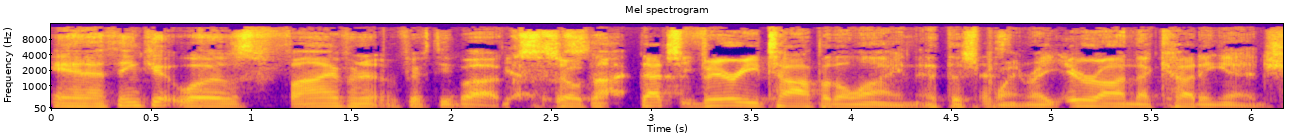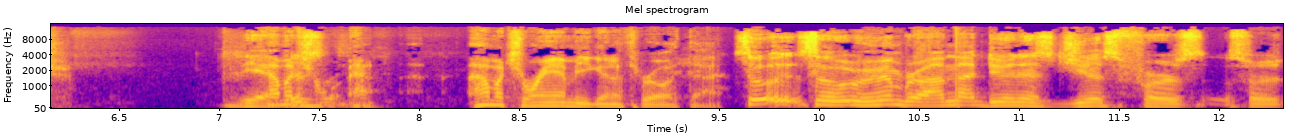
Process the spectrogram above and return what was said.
and I think it was 550 bucks. Yeah, so not, that's very top of the line at this point, right? You're on the cutting edge. Yeah. How much? How much RAM are you going to throw at that? So, so remember, I'm not doing this just for for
